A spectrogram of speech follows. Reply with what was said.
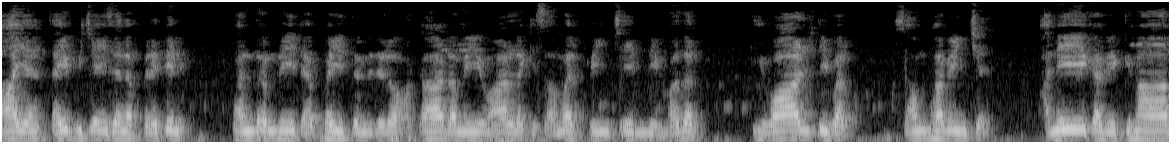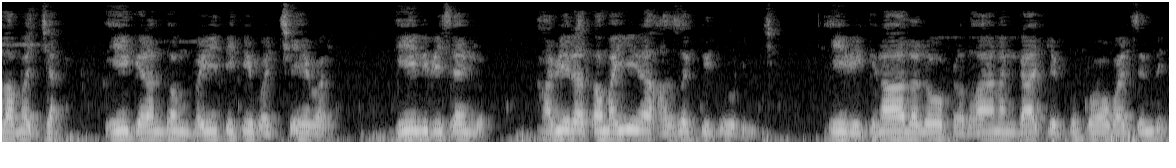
ఆయన టైపు చేసిన ప్రతిని పంతొమ్మిది డెబ్భై తొమ్మిదిలో అకాడమీ వాళ్ళకి సమర్పించింది మొదలు ఇవాల్టి వరకు సంభవించే అనేక విఘ్నాల మధ్య ఈ గ్రంథం బయటికి వచ్చేవారు. దీని విషయంలో అవిరతమైన ఆసక్తి చూపించి ఈ విఘ్నాలలో ప్రధానంగా చెప్పుకోవలసింది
